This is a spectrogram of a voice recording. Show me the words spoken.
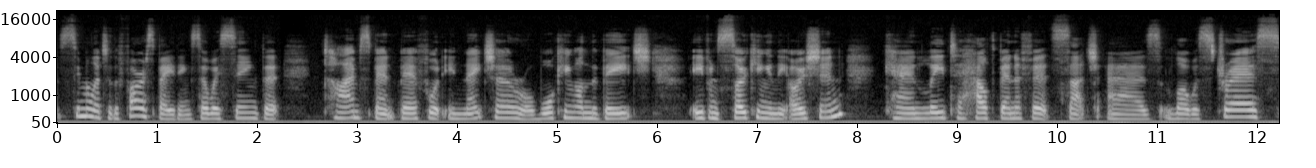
similar to the forest bathing. So, we're seeing that time spent barefoot in nature or walking on the beach, even soaking in the ocean, can lead to health benefits such as lower stress,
